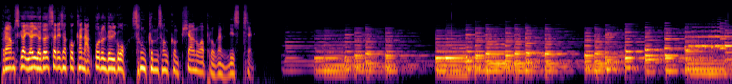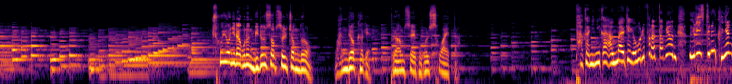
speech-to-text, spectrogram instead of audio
브람스가 18살에 작곡한 악보를 들고 성큼성큼 피아노 앞으로 간 리스트는 초연이라고는 믿을 수 없을 정도로 완벽하게 브람스의 곡을 소화했다. 파가니니가 악마에게 영혼을 팔았다면 리스트는 그냥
